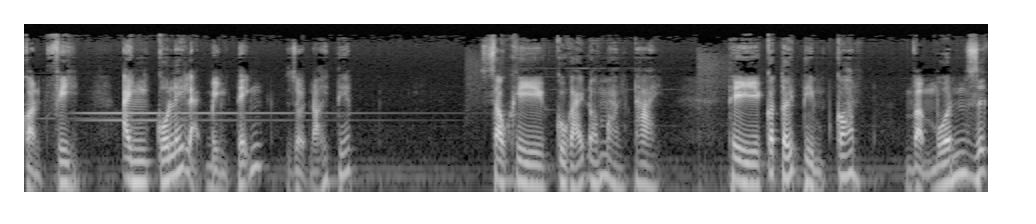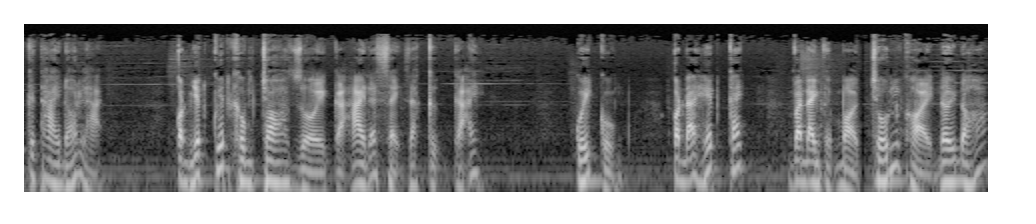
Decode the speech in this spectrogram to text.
Còn Phi, anh cố lấy lại bình tĩnh rồi nói tiếp. Sau khi cô gái đó mang thai thì có tới tìm con và muốn giữ cái thai đó lại. Con nhất quyết không cho rồi cả hai đã xảy ra cự cãi. Cuối cùng, con đã hết cách và đành phải bỏ trốn khỏi nơi đó.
